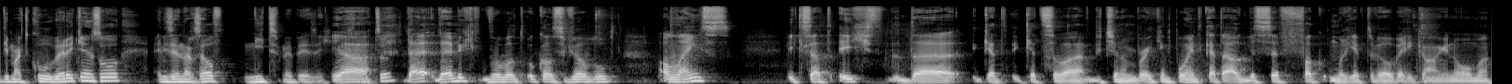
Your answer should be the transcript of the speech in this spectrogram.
die maakt cool werk en zo. En die zijn daar zelf niet mee bezig. Ja, dat heb ik bijvoorbeeld ook al zoveel bijvoorbeeld onlangs. Ik zat echt, dat, ik, had, ik had zo een beetje een breaking point. Ik had eigenlijk besef, fuck, maar je hebt te veel werk aangenomen.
